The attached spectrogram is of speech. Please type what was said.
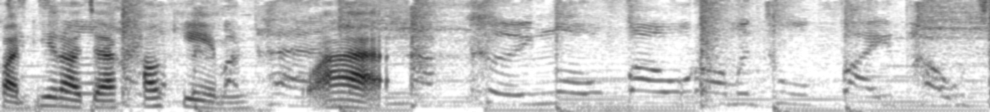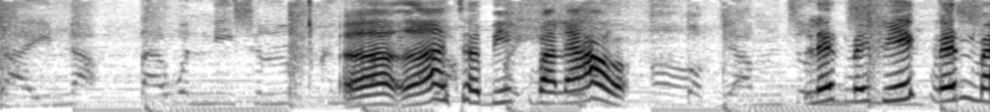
ก่อนที่เราจะเข้าเกมว่า เออเออจะบิ๊กมาแล้ว เล่นไหมบิ๊กเล่นไหม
